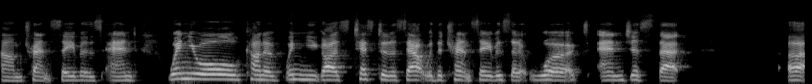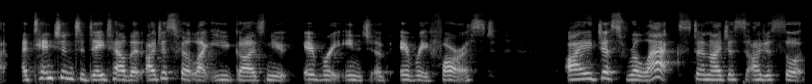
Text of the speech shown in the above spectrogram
um, transceivers. And when you all kind of, when you guys tested us out with the transceivers, that it worked and just that uh, attention to detail that I just felt like you guys knew every inch of every forest. I just relaxed and I just, I just thought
